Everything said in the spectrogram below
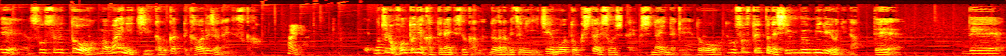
で、そうすると、まあ、毎日株価って変わるじゃないですか。はい。もちろん本当には買ってないですよ、株。だから別に1円も得したり損したりもしないんだけれど、でもそうするとやっぱね、新聞見るようになって、で、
